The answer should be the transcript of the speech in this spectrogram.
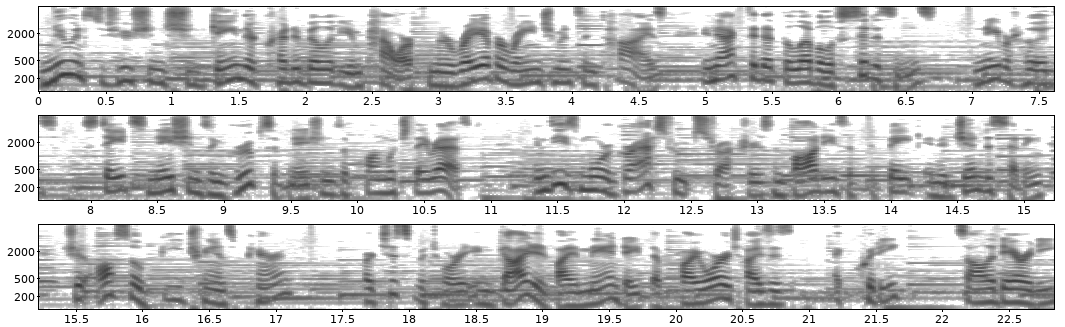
new institutions should gain their credibility and power from an array of arrangements and ties enacted at the level of citizens neighborhoods, states, nations, and groups of nations upon which they rest. And these more grassroots structures and bodies of debate and agenda setting should also be transparent, participatory, and guided by a mandate that prioritizes equity, solidarity,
